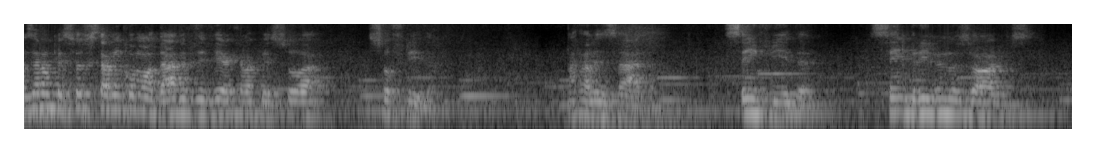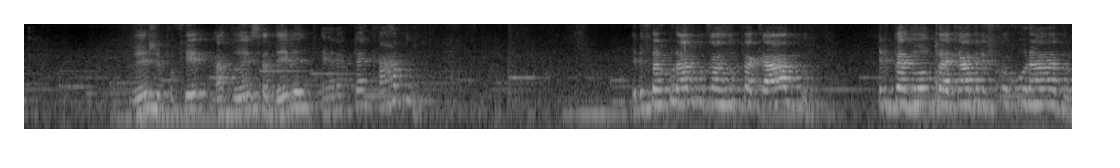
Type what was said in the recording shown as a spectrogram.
mas eram pessoas que estavam incomodadas de ver aquela pessoa sofrida, paralisada, sem vida, sem brilho nos olhos. Veja, porque a doença dele era pecado. Ele foi curado por causa do pecado. Ele perdoou o pecado, ele ficou curado.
